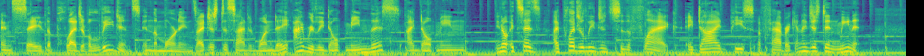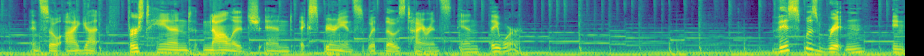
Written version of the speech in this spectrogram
and say the Pledge of Allegiance in the mornings. I just decided one day, I really don't mean this. I don't mean you know, it says, I pledge allegiance to the flag, a dyed piece of fabric, and I just didn't mean it. And so I got firsthand knowledge and experience with those tyrants, and they were. This was written in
